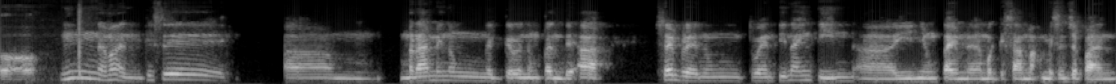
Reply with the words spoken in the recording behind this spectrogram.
Oo. Mm, naman, kasi um, marami nung nagkaroon ng pande. Ah, syempre, nung 2019, ah, yun yung time na magkasama kami sa Japan,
